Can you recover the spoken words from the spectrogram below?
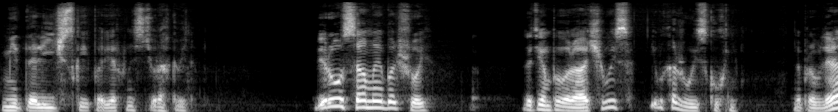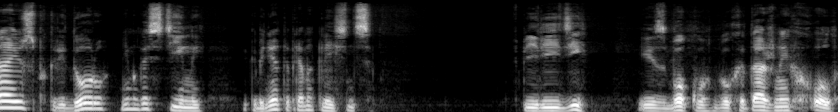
металлической поверхностью раковины. Беру самый большой, затем поворачиваюсь и выхожу из кухни. Направляюсь по коридору мимо гостиной и кабинета прямо к лестнице. Впереди и сбоку двухэтажный холл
